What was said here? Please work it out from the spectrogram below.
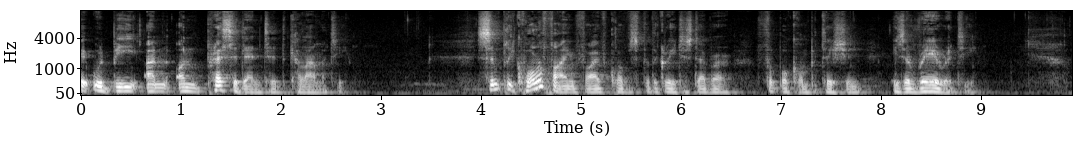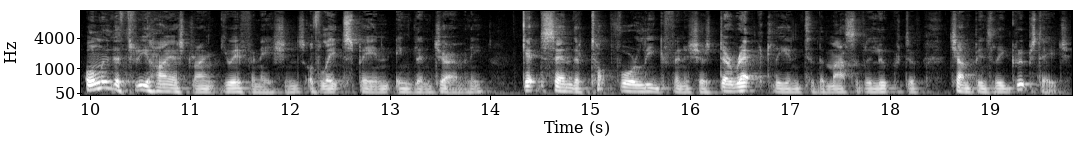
It would be an unprecedented calamity. Simply qualifying five clubs for the greatest ever football competition is a rarity. Only the three highest ranked UEFA nations, of late Spain, England, Germany, get to send their top four league finishers directly into the massively lucrative Champions League group stage.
